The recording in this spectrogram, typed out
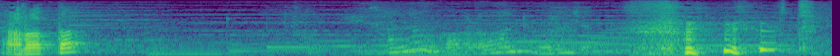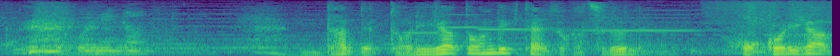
洗った？枝なんか洗わんでもいいんじゃない？ここにな。だって鳥が飛んできたりとかするんだよ。ほこりが。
